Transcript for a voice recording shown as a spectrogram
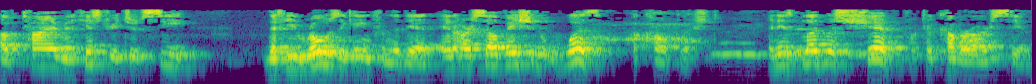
of time and history to see that he rose again from the dead and our salvation was accomplished. And his blood was shed to cover our sin.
